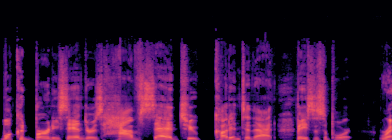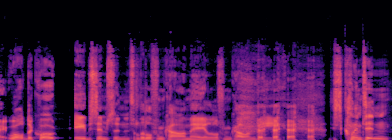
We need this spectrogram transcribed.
what could Bernie Sanders have said to cut into that base of support? Right. Well, to quote Abe Simpson, it's a little from column A, a little from column B. Clinton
